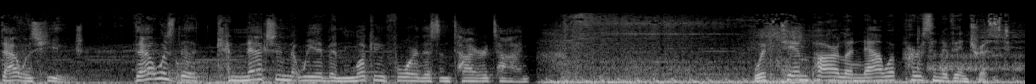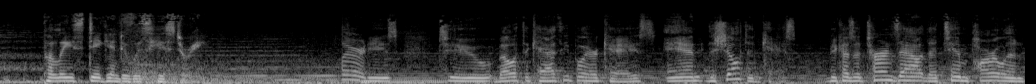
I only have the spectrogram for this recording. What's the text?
That was huge. That was the connection that we had been looking for this entire time. With Tim Parlin now a person of interest, police dig into his history. Clarities to both the Kathy Blair case and the Shelton case, because it turns out that Tim Parlin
